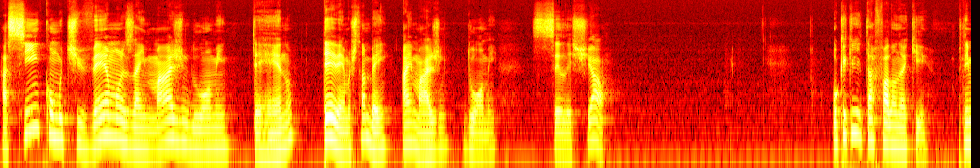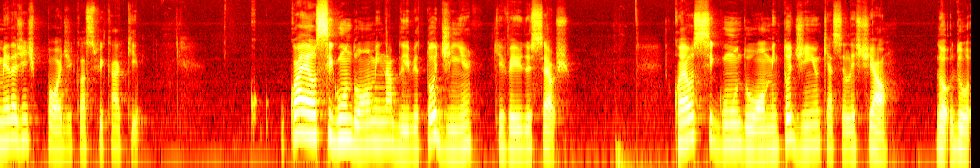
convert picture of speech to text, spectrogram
Assim como tivemos a imagem do homem terreno, teremos também a imagem do homem celestial. O que, que ele está falando aqui? Primeiro a gente pode classificar aqui. Qual é o segundo homem na Bíblia todinha que veio dos céus? Qual é o segundo homem todinho que é celestial? Do, do,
